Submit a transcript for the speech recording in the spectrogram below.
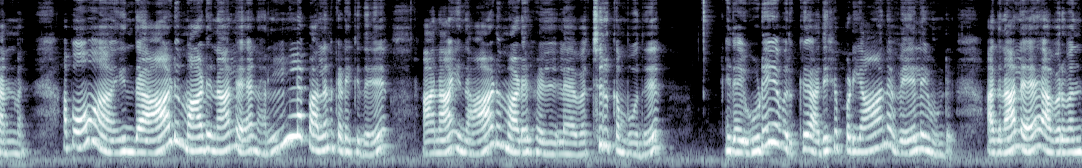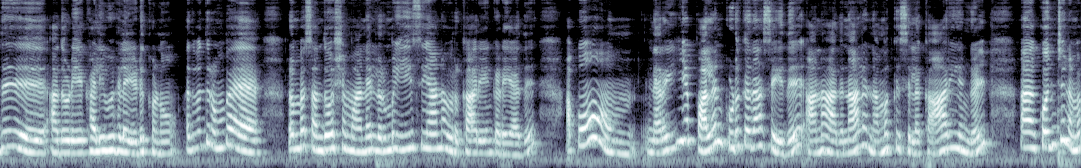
தன்மை. அப்போது இந்த ஆடு மாடுனால நல்ல பலன் கிடைக்குது. ஆனால் இந்த ஆடு மாடுகளில் வச்சுருக்கும் போது இதை உடையவருக்கு அதிகப்படியான வேலை உண்டு. அதனால் அவர் வந்து அதோடைய கழிவுகளை எடுக்கணும். அது வந்து ரொம்ப ரொம்ப சந்தோஷமான இல்லை ரொம்ப ஈஸியான ஒரு காரியம் கிடையாது. அப்போது நிறைய பலன் கொடுக்க தான் செய்யுது. ஆனால் அதனால் நமக்கு சில காரியங்கள் கொஞ்சம் நம்ம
